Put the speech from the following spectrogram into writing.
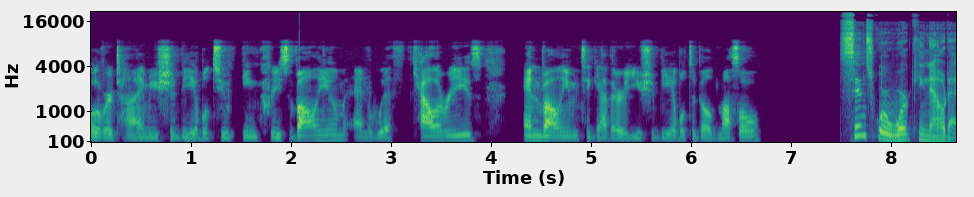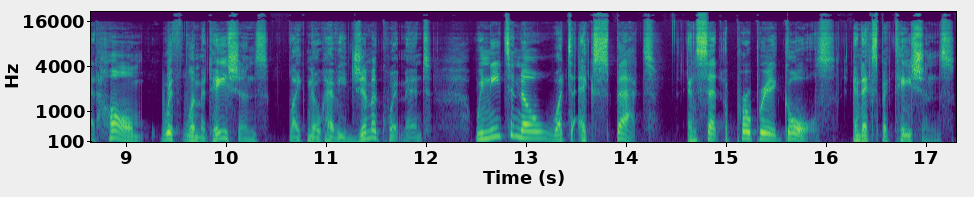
over time, you should be able to increase volume, and with calories and volume together, you should be able to build muscle. Since we're working out at home with limitations, like no heavy gym equipment, we need to know what to expect and set appropriate goals and expectations.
